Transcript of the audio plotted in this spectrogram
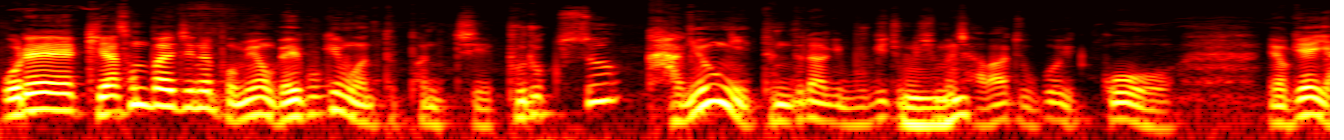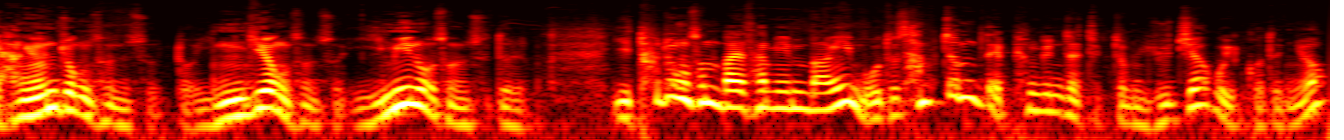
올해 기아 선발진을 보면 외국인 원투펀치, 브룩스, 가뇽이 든든하게 무게 중심을 음. 잡아주고 있고 여기에 양현종 선수, 또 임기영 선수, 이민우 선수들 이 토종 선발 3인방이 모두 3점대 평균 자책점을 유지하고 있거든요.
